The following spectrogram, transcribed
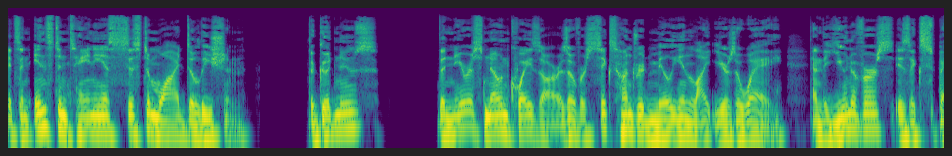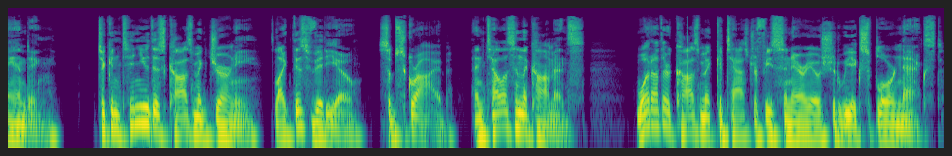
It's an instantaneous system-wide deletion. The good news? The nearest known quasar is over 600 million light years away, and the universe is expanding. To continue this cosmic journey, like this video, subscribe, and tell us in the comments, what other cosmic catastrophe scenario should we explore next?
